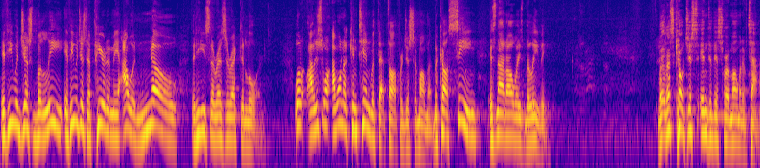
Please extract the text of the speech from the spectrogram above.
if he would just believe, if he would just appear to me, I would know that he's the resurrected Lord. Well, I just want, I want to contend with that thought for just a moment because seeing is not always believing. But let's go just into this for a moment of time.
